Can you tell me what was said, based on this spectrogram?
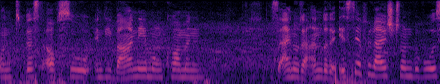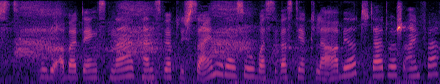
und wirst auch so in die Wahrnehmung kommen, das eine oder andere ist dir vielleicht schon bewusst, wo du aber denkst, na, kann es wirklich sein oder so, was, was dir klar wird dadurch einfach.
